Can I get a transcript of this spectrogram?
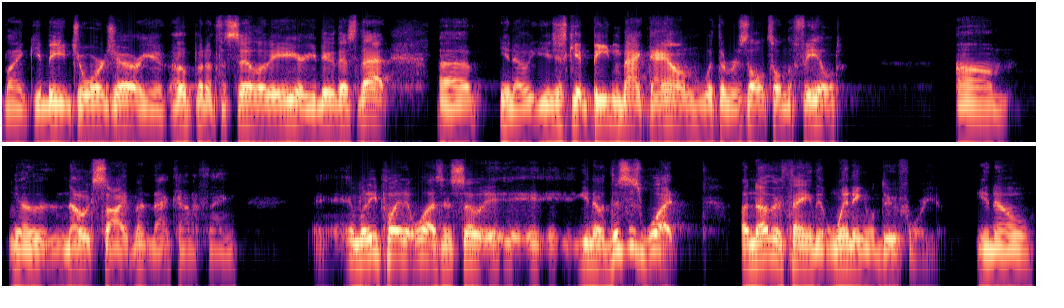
like you beat Georgia or you open a facility or you do this that, uh, you know, you just get beaten back down with the results on the field. Um, you know, no excitement, that kind of thing and when he played, it was. And so, it, it, you know, this is what another thing that winning will do for you. You know,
